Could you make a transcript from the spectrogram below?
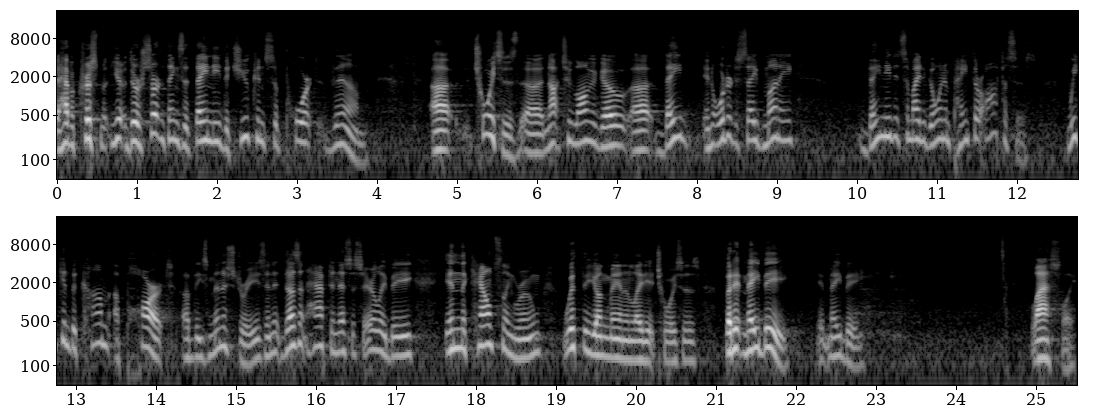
to have a Christmas. You know, there are certain things that they need that you can support them. Uh, choices. Uh, not too long ago, uh, they, in order to save money, they needed somebody to go in and paint their offices we can become a part of these ministries, and it doesn't have to necessarily be in the counseling room with the young man and lady at Choices, but it may be. It may be. Lastly,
